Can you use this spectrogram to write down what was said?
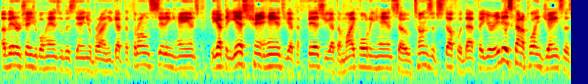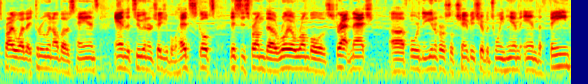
of interchangeable hands with this Daniel Bryan. You got the throne sitting hands, you got the yes chant hands, you got the fist, you got the mic holding hands, so tons of stuff with that figure. It is kind of plain Jane, so that's probably why they threw in all those hands and the two interchangeable head sculpts. This is from the Royal Rumble strap match uh, for the Universal Championship between him and The Fiend.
